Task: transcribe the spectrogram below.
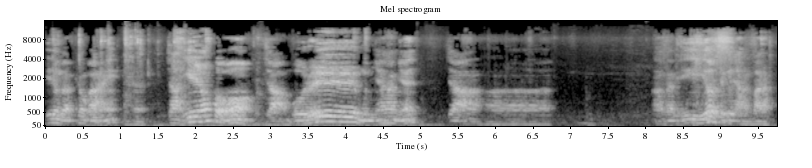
이런 거 표가. 어. 자, 이래 놓고 자, 뭐를 묻냐 하면 자, 어, 아, 그럼 이- 이어서 그냥 봐라.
